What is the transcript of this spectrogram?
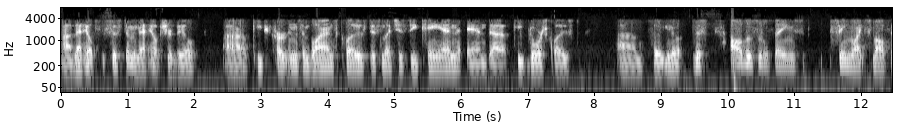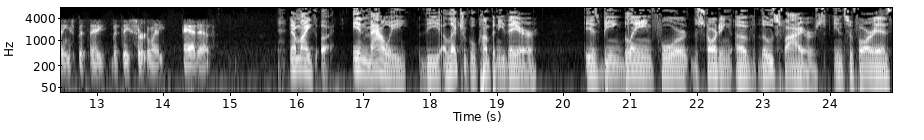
Uh, that helps the system, and that helps your bill. Uh, keep curtains and blinds closed as much as you can, and uh, keep doors closed. Um, so you know, just all those little things seem like small things, but they but they certainly add up. Now, Mike, uh, in Maui, the electrical company there is being blamed for the starting of those fires insofar as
